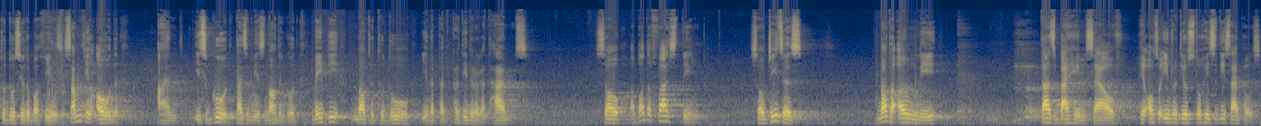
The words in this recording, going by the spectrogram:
to do suitable things, something old and is good doesn't mean it's not good. Maybe not to do in the particular times. So, about the fasting, so Jesus not only does by himself he also introduced to his disciples.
